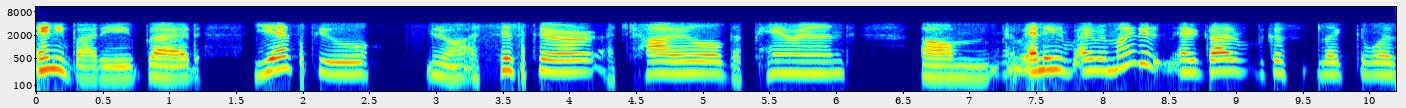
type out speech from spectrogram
anybody, but yes to, you know, a sister, a child, a parent. Um, and it, I reminded, I got, because like it was,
